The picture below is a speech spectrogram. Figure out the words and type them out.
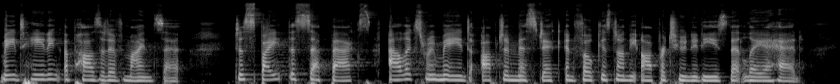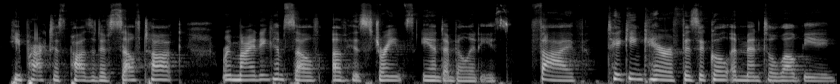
maintaining a positive mindset. Despite the setbacks, Alex remained optimistic and focused on the opportunities that lay ahead. He practiced positive self talk, reminding himself of his strengths and abilities. Five, taking care of physical and mental well being.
